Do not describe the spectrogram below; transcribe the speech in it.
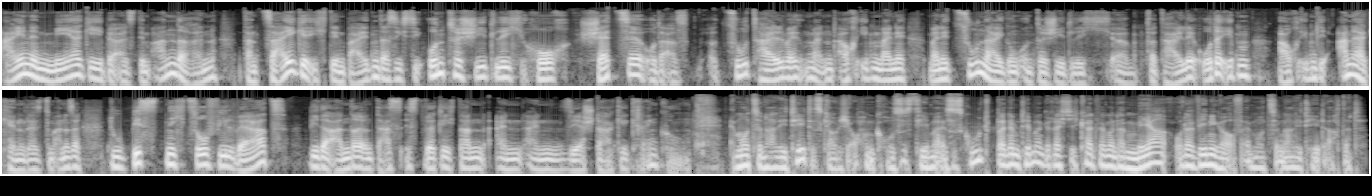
einen mehr gebe als dem anderen, dann zeige ich den beiden, dass ich sie unterschiedlich hoch schätze oder als zuteile und auch eben meine, meine Zuneigung unterschiedlich äh, verteile oder eben auch eben die Anerkennung, dass ich zum anderen sage, du bist nicht so viel wert, wie der andere. Und das ist wirklich dann eine ein sehr starke Kränkung. Emotionalität ist, glaube ich, auch ein großes Thema. Ist es gut bei dem Thema Gerechtigkeit, wenn man da mehr oder weniger auf Emotionalität achtet?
